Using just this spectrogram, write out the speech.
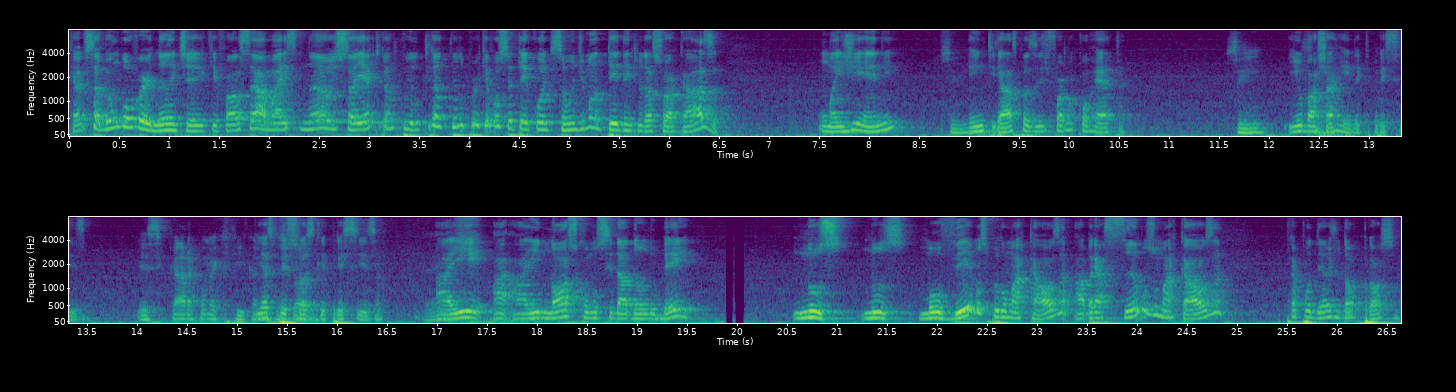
Quero saber um governante aí que fala assim: ah, mas não, isso aí é tranquilo. Tranquilo porque você tem condição de manter dentro da sua casa uma higiene, Sim. entre aspas, de forma correta. Sim. E o baixa renda que precisa esse cara como é que fica? E as pessoas história? que precisam. É aí, a, aí nós, como cidadão do bem, nos, nos movemos por uma causa, abraçamos uma causa para poder ajudar o próximo.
